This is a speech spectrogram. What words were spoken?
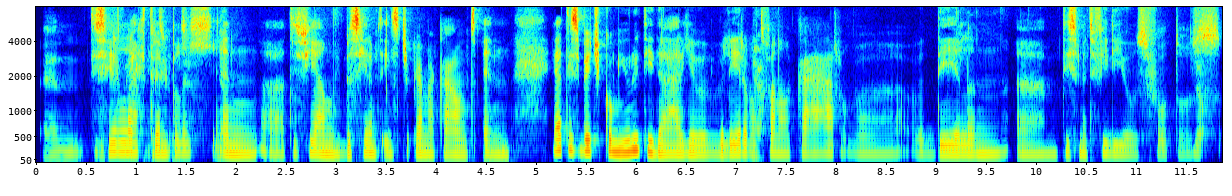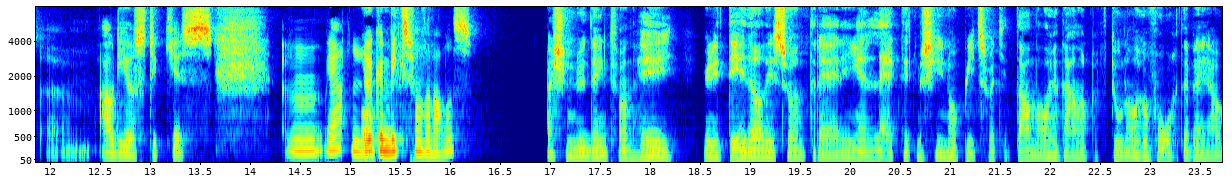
En Het is heel laagdrempelig. Ja. en eh, het is via een beschermd Instagram-account. En ja, het is een beetje community daar. Je, we leren wat Ja. van elkaar, we, we delen. ehm, het is met video's, foto's, ehm, audiostukjes. Ehm, ja, een leuke mix van van alles. Als je nu denkt van, hé, hey, jullie deden al eens zo'n training en lijkt dit misschien op iets wat je dan al gedaan hebt of toen al gevolgd hebt bij jou?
